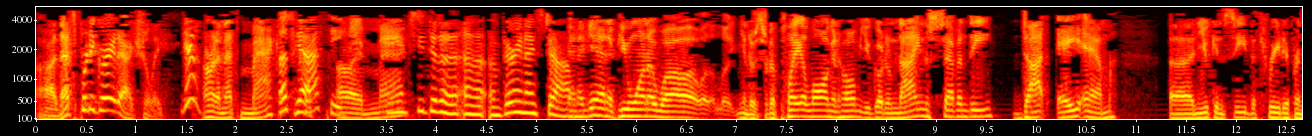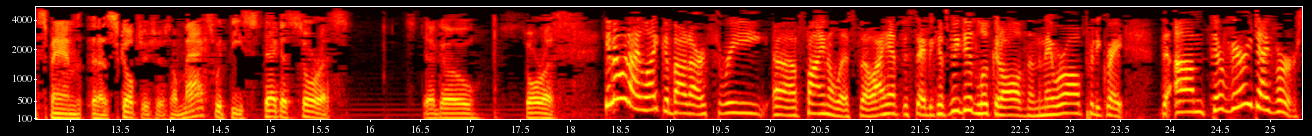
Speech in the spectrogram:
Uh, that's pretty great, actually. Yeah. All right, and that's Max. That's Yeah. crafty. All right, Max. She did a, a, a very nice job. And again, if you want to, uh, you know, sort of play along at home, you go to 970.am, uh, and you can see the three different spam uh, sculptures here. So Max with the Stegosaurus. Stegosaurus. You know what I like about our three uh, finalists, though, I have to say, because we did look at all of them, and they were all pretty great. The- Um, they're very diverse.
